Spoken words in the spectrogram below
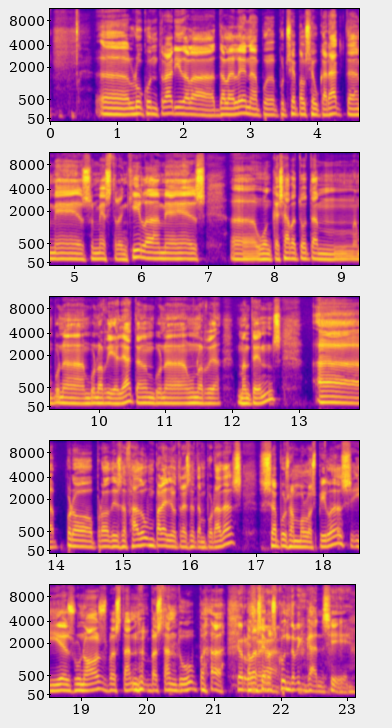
eh, el contrari de l'Helena, potser pel seu caràcter més, més tranquil·la, més, eh, ho encaixava tot amb, amb, una, amb una rialleta, amb una... una M'entens? Uh, però, però des de fa un parell o tres de temporades s'ha posat molt les piles i és un os bastant, bastant dur per, per les seves contrincants, sí.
